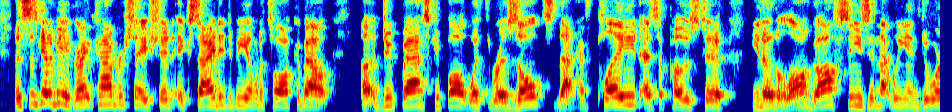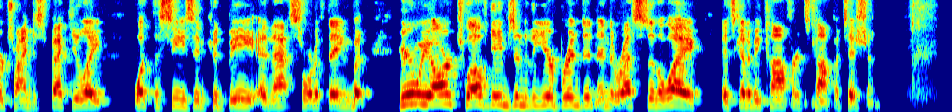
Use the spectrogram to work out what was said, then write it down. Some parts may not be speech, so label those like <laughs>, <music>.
<laughs> this is going to be a great conversation. Excited to be able to talk about uh, Duke basketball with results that have played as opposed to, you know, the long off season that we endure trying to speculate what the season could be and that sort of thing. But here we are, 12 games into the year, Brendan, and the rest of the way, it's going to be conference competition.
